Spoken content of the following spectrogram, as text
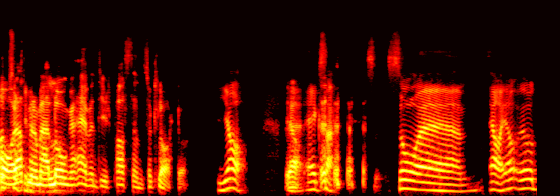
Parat med de här långa äventyrspassen såklart. Då. Ja, Ja. Eh, exakt. Så, eh, ja, ja, ja,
